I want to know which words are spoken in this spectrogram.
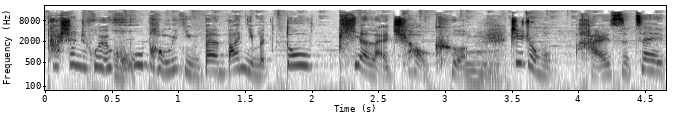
他甚至会呼朋引伴，把你们都骗来翘课。嗯这种孩子在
